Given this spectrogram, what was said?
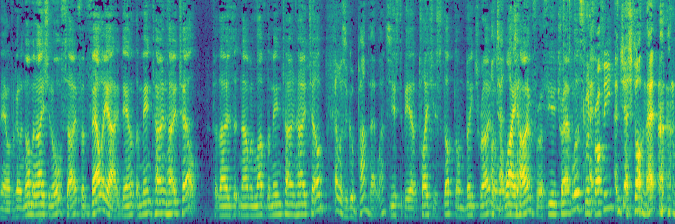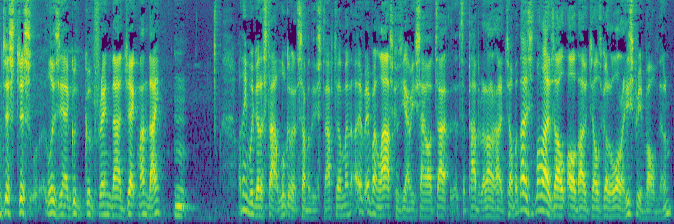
Now, I've got a nomination also for Valio down at the Mentone Hotel. For those that know and love the Mentone Hotel, That was a good pub, that once. used to be a place you stopped on Beach Road I'll on tell- the way I'll home for a few travellers. Good frothy. And just on that, just just losing our good good friend uh, Jack Mundey. I think we've got to start looking at some of this stuff. I mean, everyone laughs because you know you say oh, it's a, it's a pub and not a hotel, but those those old, old hotels got a lot of history involved in them.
